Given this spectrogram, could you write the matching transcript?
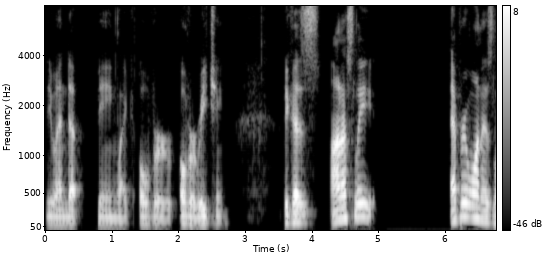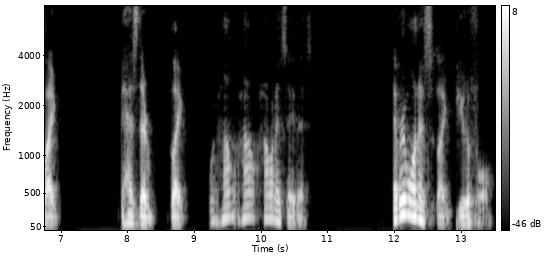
you end up being like over overreaching because honestly everyone is like has their like what how how how would I say this? Everyone is like beautiful.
